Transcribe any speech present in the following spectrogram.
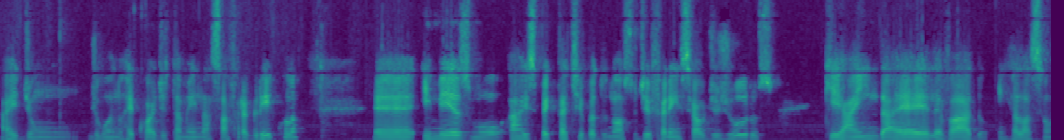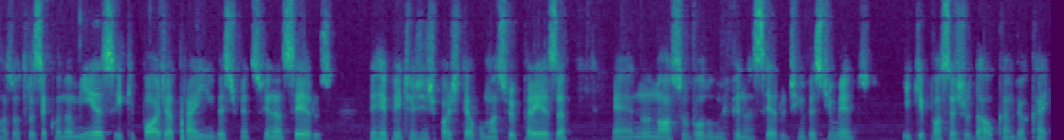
aí de um, de um ano recorde também na safra agrícola. É, e mesmo a expectativa do nosso diferencial de juros, que ainda é elevado em relação às outras economias e que pode atrair investimentos financeiros. De repente, a gente pode ter alguma surpresa é, no nosso volume financeiro de investimentos e que possa ajudar o câmbio a cair.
